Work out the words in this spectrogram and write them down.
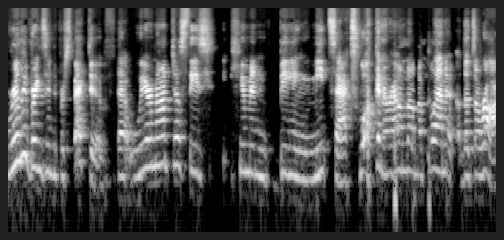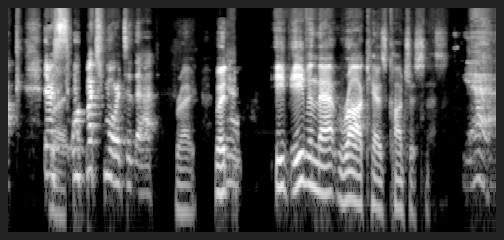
really brings into perspective that we're not just these human being meat sacks walking around on a planet that's a rock. There's right. so much more to that. Right. But yeah. e- even that rock has consciousness. Yeah.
